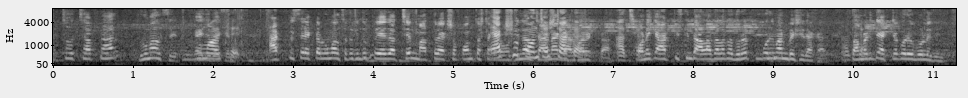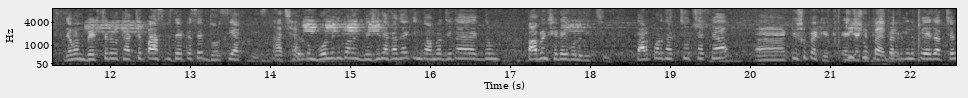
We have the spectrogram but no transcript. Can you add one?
আচ্ছা হচ্ছে আপনার রুমাল সেট রুমাল set। আট পিসের একটা রুমাল সেটও কিন্তু পেয়ে যাচ্ছেন মাত্র একশো পঞ্চাশ টাকা 150 original চায়না টাকায়। গারবারেরটা। আচ্ছা। অনেকে আট পিস কিন্তু আলাদা আলাদা ধরে পরিমাণ বেশি দেখায় তো আচ্ছা। আমরা কিন্তু একটা করে বলে দিই যেমন বেড সেটও থাকছে পাঁচ পিসের একটা সেট ধরছি এক পিস আচ্ছা। এরকম বললে কিন্তু অনেক বেশি দেখা যায় কিন্তু আমরা যেটা একদম পাবেন সেটাই বলে দিচ্ছি তারপর থাকছে হচ্ছে একটা টিস্যু প্যাকেট এই টিস্যু প্যাকেট কিন্তু পেয়ে যাচ্ছেন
